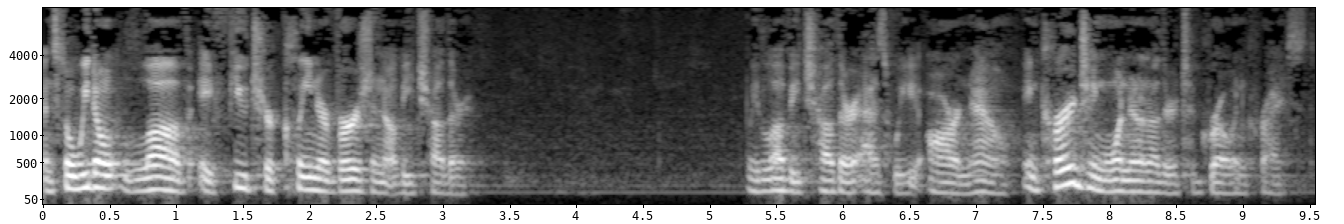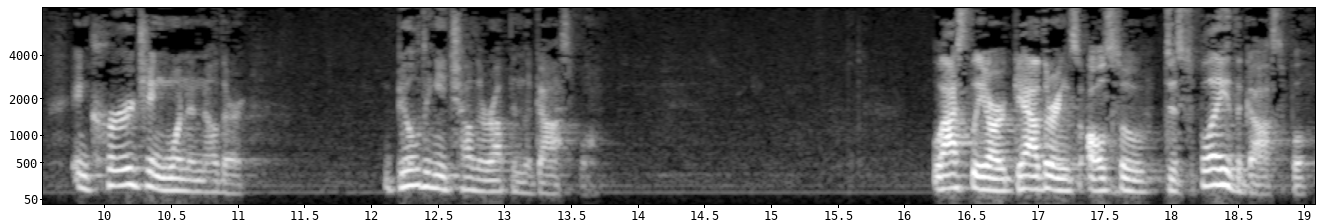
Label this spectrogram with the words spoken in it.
And so we don't love a future cleaner version of each other. We love each other as we are now, encouraging one another to grow in Christ, encouraging one another, building each other up in the gospel. Lastly, our gatherings also display the gospel.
